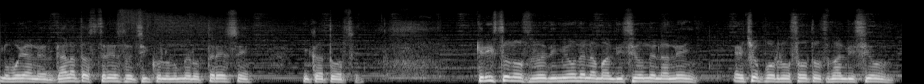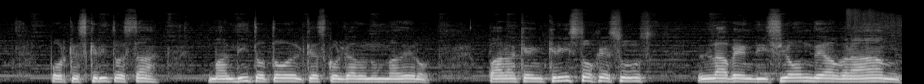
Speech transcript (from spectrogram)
Lo voy a leer. Gálatas 3, versículo número 13 y 14. Cristo nos redimió de la maldición de la ley, hecho por nosotros maldición, porque escrito está, maldito todo el que es colgado en un madero para que en Cristo Jesús la bendición de Abraham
